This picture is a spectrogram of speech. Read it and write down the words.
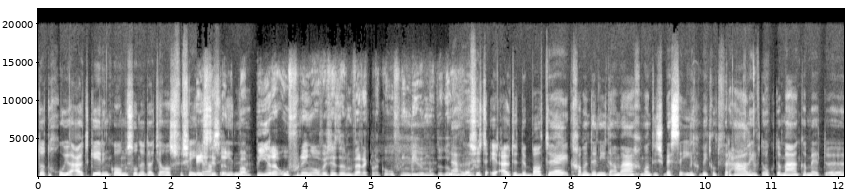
tot een goede uitkering komen zonder dat je als Is verzekeraars dit een in... papieren oefening of is dit een werkelijke oefening die we moeten doen? nou, dat zit uit het debat. Hè. Ik ga me er niet aan wagen, want het is best een ingewikkeld verhaal. Heeft ook te maken met eh,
